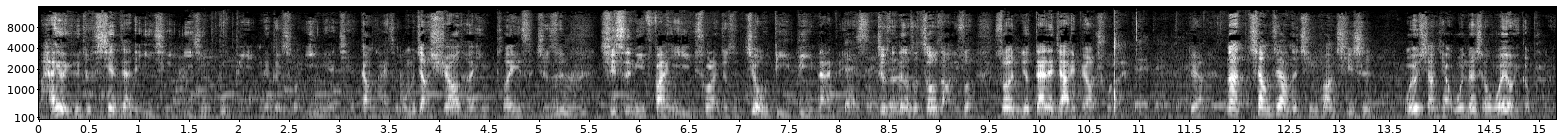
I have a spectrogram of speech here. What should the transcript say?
还有一个就是现在的疫情已经不比那个时候一年前刚开始，我们讲 shelter in place，就是、嗯、其实你翻译出来就是就地避难的意思，就是那个时候州长就说，所以你就待在家里不要出来。对对对。对啊，那像这样的情况，其实我又想起来，我那时候我有一个朋友。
